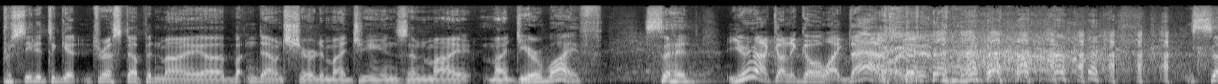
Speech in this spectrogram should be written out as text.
proceeded to get dressed up in my uh, button down shirt and my jeans, and my, my dear wife said, You're not going to go like that, are you? so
